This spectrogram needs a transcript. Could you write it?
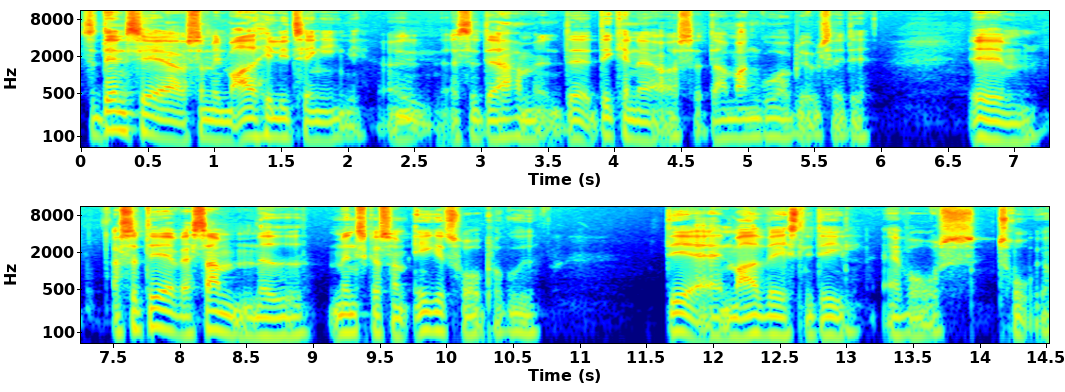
så den ser jeg jo som en meget hellig ting egentlig. Mm. Altså der har man, det, det kender jeg også, at der er mange gode oplevelser i det. Øhm, og så det at være sammen med mennesker, som ikke tror på Gud, det er en meget væsentlig del af vores tro jo.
